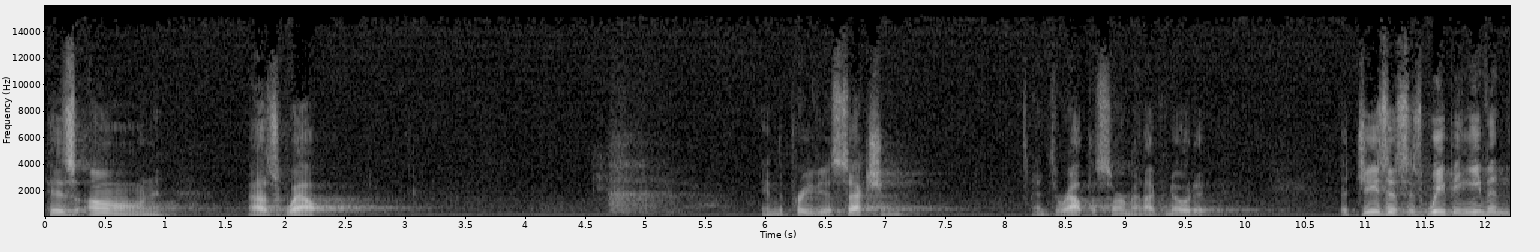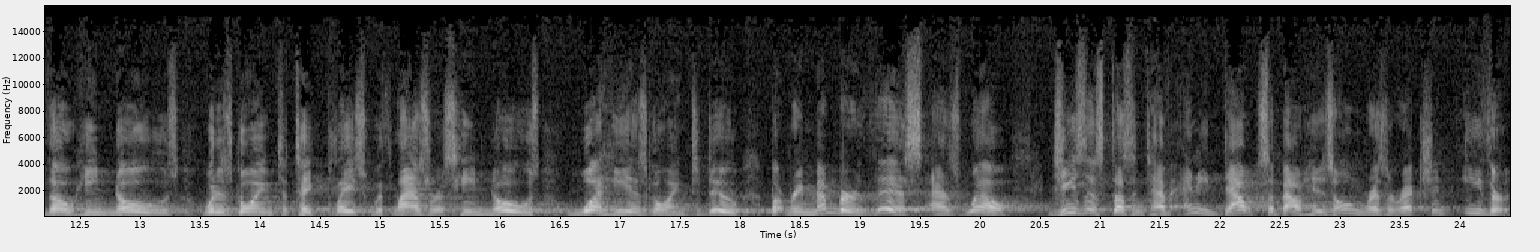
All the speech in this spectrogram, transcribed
his own as well. In the previous section, and throughout the sermon, I've noted that Jesus is weeping even though he knows what is going to take place with Lazarus. He knows what he is going to do. But remember this as well Jesus doesn't have any doubts about his own resurrection either.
